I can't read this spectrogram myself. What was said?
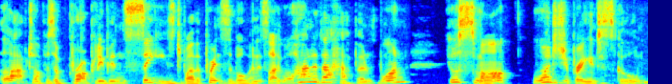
laptop has abruptly been seized by the principal, and it's like, well, how did that happen? One, you're smart. Why did you bring it to school?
